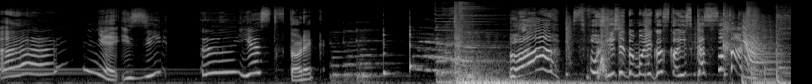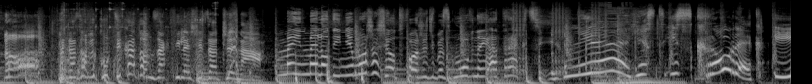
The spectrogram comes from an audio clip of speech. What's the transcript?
E, nie, Izzy. E, jest wtorek. A! się do mojego stoiska z sokami! O! Pegatowy kupcykatom za chwilę się zaczyna! Main Melody nie może się otworzyć bez głównej atrakcji. Nie, jest iskra iskrorek i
